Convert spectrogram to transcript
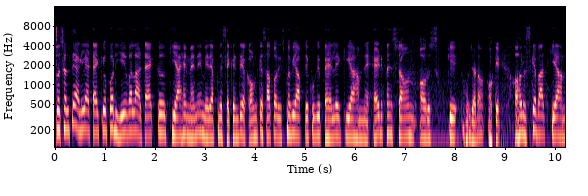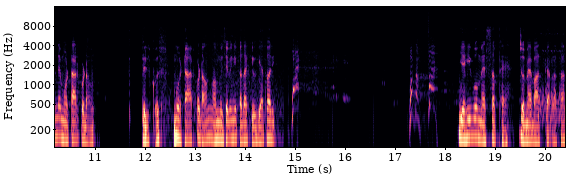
तो चलते अगले अटैक के ऊपर। ये वाला अटैक किया है मैंने मेरे अपने सेकेंडरी अकाउंट के साथ और इसमें भी आप देखोगे पहले किया हमने एयर डिफेंस डाउन और उसके हो जा डाउन ओके और उसके बाद किया हमने मोटार को डाउन बिल्कुल मोटार को डाउन और मुझे भी नहीं पता क्यों गया था। और यही वो मैसअप है जो मैं बात कर रहा था।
